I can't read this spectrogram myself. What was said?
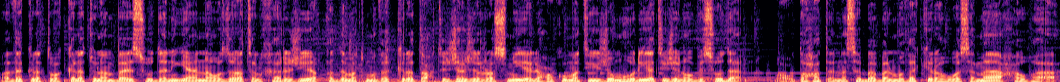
وذكرت وكالة الأنباء السودانية أن وزارة الخارجية قدمت مذكرة احتجاج رسمية لحكومة جمهورية جنوب السودان. وأوضحت أن سبب المذكرة هو سماحها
